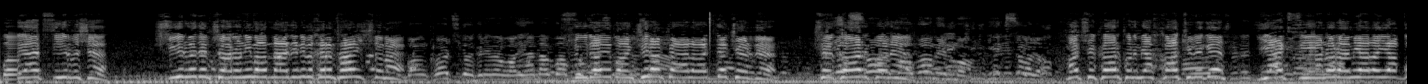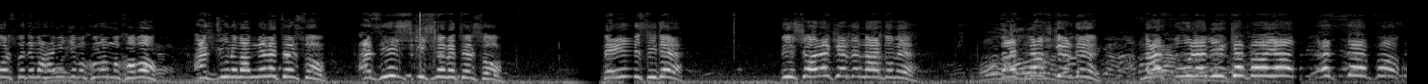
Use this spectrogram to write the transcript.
باید سیر بشه. شیر بدیم چهار و نیم آب معدنی بخریم پنج تومن. بانکار چیکار کنیم آقا؟ همه بانک سودای بانکی هم که علاده کرده. چه کار کنیم؟ ما چه کار کنیم؟ یک خاکی بگه یک سیانو رو همی الان یک قرص بده ما همینجا بخورم مخابا. از جون من نمیترسم. از هیچ کیش نمیترسم. به این رسیده. بیشاره کرده مردمه. بدبخت کرده. مسئول بی کفایت استعفا.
